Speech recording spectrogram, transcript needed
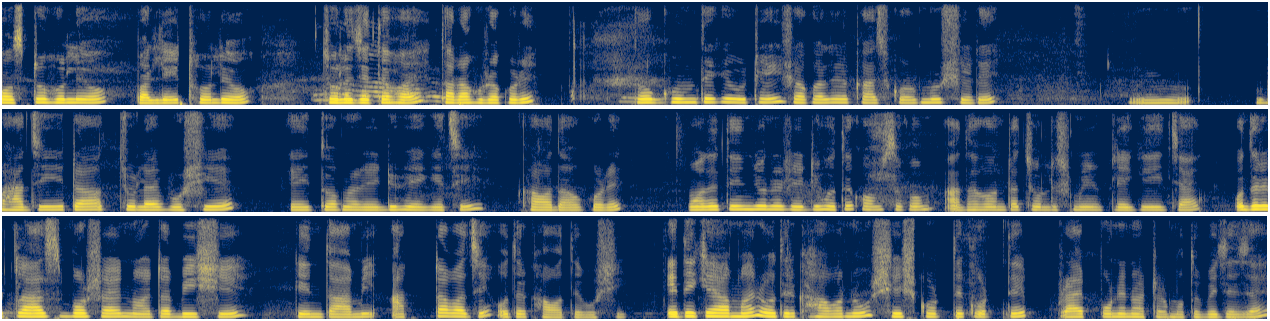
কষ্ট হলেও বা লেট হলেও চলে যেতে হয় তাড়াহুড়া করে। তো ঘুম থেকে উঠেই সকালের কাজকর্ম সেরে ভাজিটা চুলায় বসিয়ে, এই তো আমরা রেডি হয়ে গেছি খাওয়া দাওয়া করে। আমাদের তিনজনের রেডি হতে কমসে কম আধা ঘণ্টা চল্লিশ মিনিট লেগেই যায়। ওদের ক্লাস বসায় নয়টা বিশে। কিন্তু আমি আটটা বাজে ওদের খাওয়াতে বসি। এদিকে আমার ওদের খাওয়ানো শেষ করতে করতে প্রায় পৌনে নটার মতো বেজে যায়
